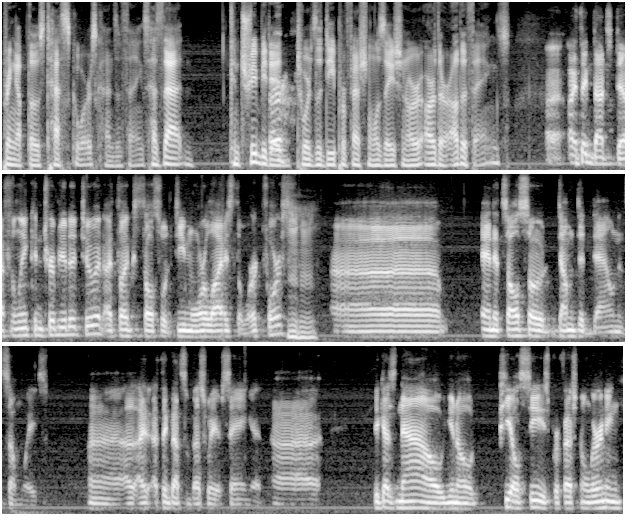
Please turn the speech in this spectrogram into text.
bring up those test scores kinds of things. Has that contributed sure. towards the deprofessionalization or are there other things I think that's definitely contributed to it. I think it's also demoralized the workforce, mm-hmm. uh, and it's also dumbed it down in some ways. Uh, I, I, think that's the best way of saying it, uh, because now you know PLCs, professional learning,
